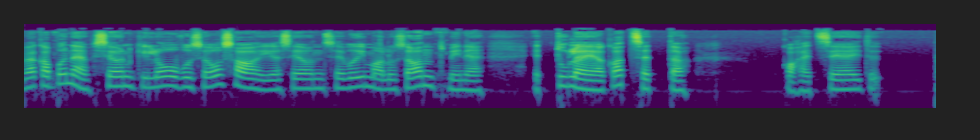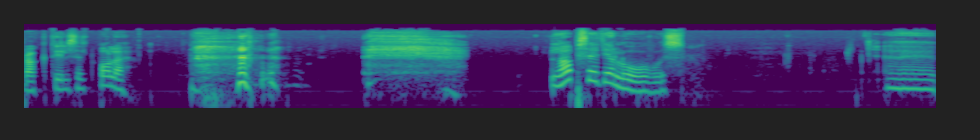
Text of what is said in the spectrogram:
väga põnev, see ongi loovuse osa ja see on see võimaluse andmine, et tule ja katseta. kahetsejaid praktiliselt pole lapsed ja loovus. Äh,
